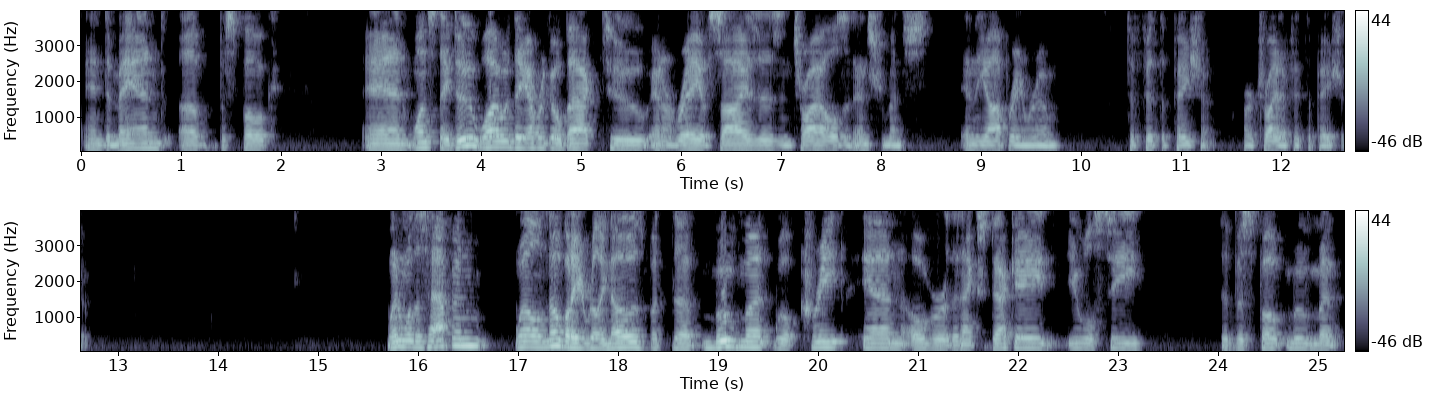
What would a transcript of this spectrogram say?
and demand of bespoke. And once they do, why would they ever go back to an array of sizes and trials and instruments in the operating room to fit the patient or try to fit the patient? When will this happen? Well, nobody really knows, but the movement will creep in over the next decade. You will see the bespoke movement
